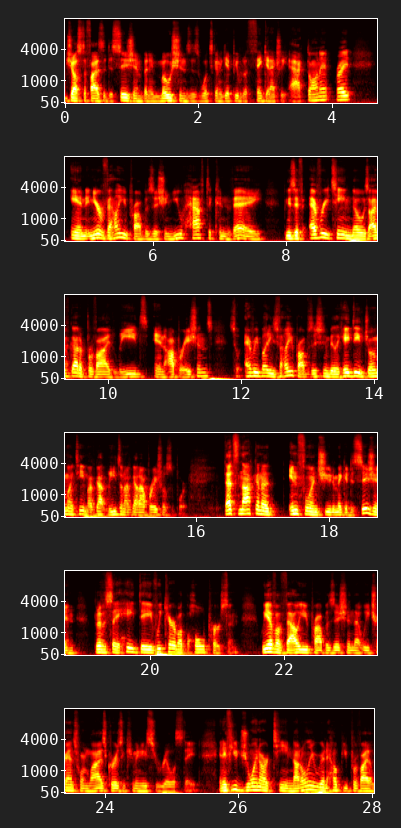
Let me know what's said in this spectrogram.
justifies a decision, but emotions is what's going to get people to think and actually act on it, right? And in your value proposition, you have to convey because if every team knows I've got to provide leads in operations, so everybody's value proposition can be like, hey, Dave, join my team. I've got leads and I've got operational support. That's not going to influence you to make a decision. But if I say, hey, Dave, we care about the whole person, we have a value proposition that we transform lives, careers, and communities through real estate. And if you join our team, not only are we going to help you provide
